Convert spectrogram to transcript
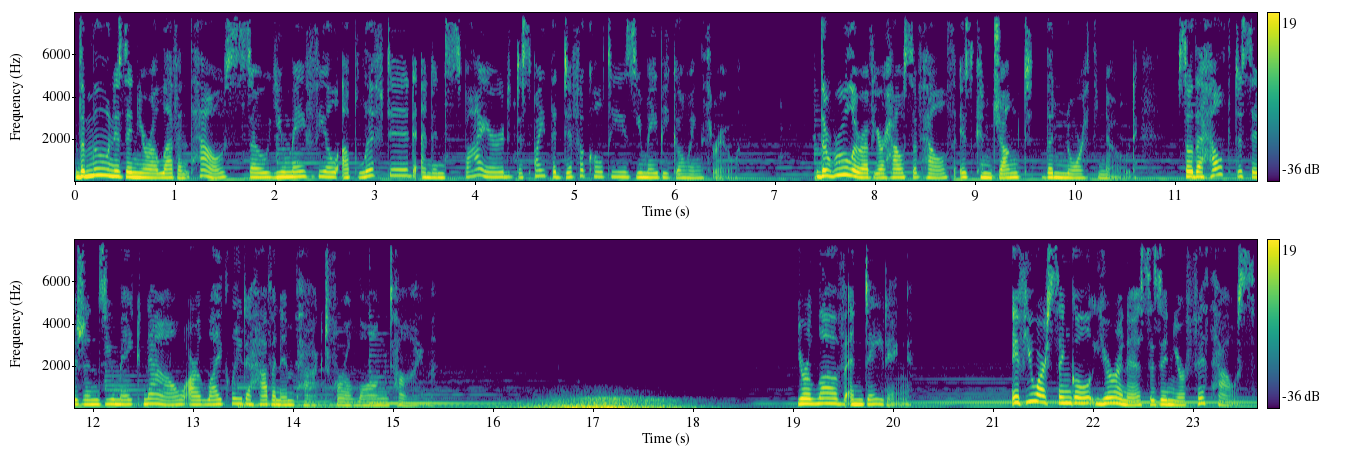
The moon is in your 11th house, so you may feel uplifted and inspired despite the difficulties you may be going through. The ruler of your house of health is conjunct the North Node, so the health decisions you make now are likely to have an impact for a long time. Your love and dating. If you are single, Uranus is in your fifth house,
